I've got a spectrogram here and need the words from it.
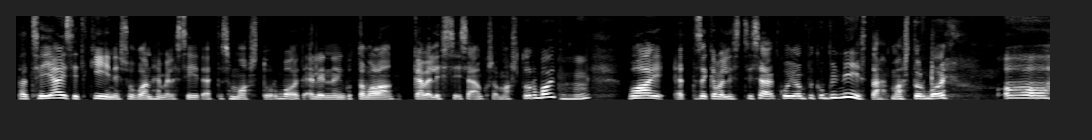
tai että se jäisit kiinni sun vanhemmille siitä, että sä masturboit. Eli ne niin kuin tavallaan kävelisi sisään, kun sä masturboit. Mm-hmm. Vai että sä kävelisit sisään, kun jompikumpi niistä masturboi. Oh,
